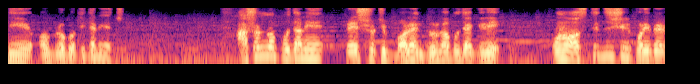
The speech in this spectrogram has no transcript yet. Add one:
নিয়ে অগ্রগতি জানিয়েছে আসন্ন পূজা নিয়ে প্রেস সচিব বলেন, দুর্গাপূজা ঘিরে কোনো অস্থিতিশীল পরিবেশ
